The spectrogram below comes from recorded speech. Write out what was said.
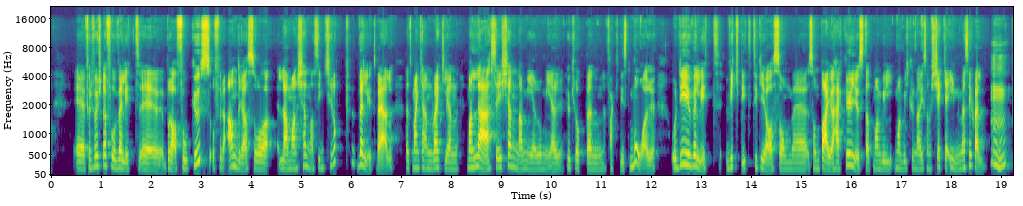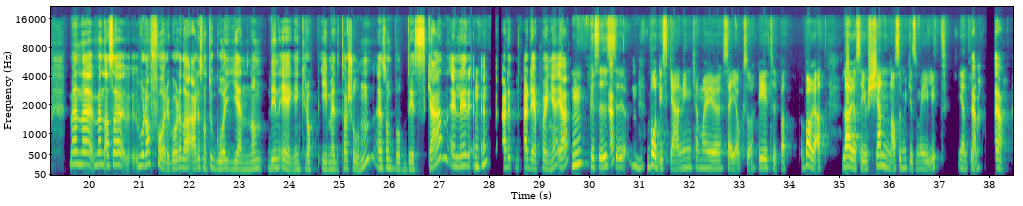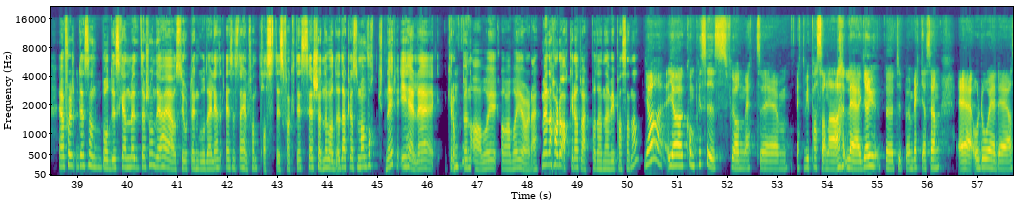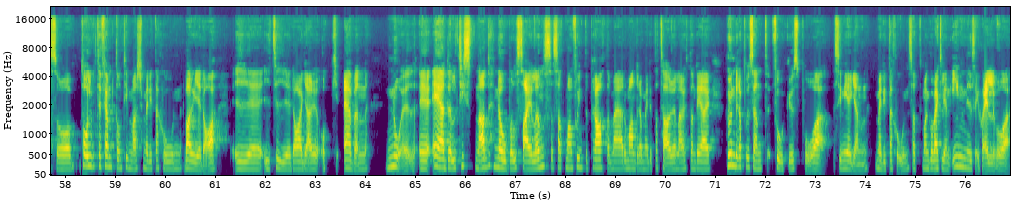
eh, för det första får väldigt eh, bra fokus och för det andra så lär man känna sin kropp väldigt väl. Att man kan verkligen, man lär sig känna mer och mer hur kroppen faktiskt mår. Och det är väldigt viktigt tycker jag som, eh, som biohacker just att man vill, man vill kunna liksom checka in med sig själv. Mm. Men, eh, men alltså, hur föregår det då? Är det så att du går igenom din egen kropp i meditationen, en sån body scan, eller mm -hmm. är, det, är det poängen? Ja, mm, precis. Ja. Mm. Body scanning kan man ju säga också. Det är typ att bara att lära sig att känna så mycket som möjligt egentligen. Ja, ja. ja for det sånn bodyscan-meditasjon det har jag också gjort en god del. Jag jeg syns det är helt fantastiskt faktiskt. Jag skjønner hva det, det er akkurat som man vaknar i hela kroppen -hmm. av, å, av, att göra det. Men har du akkurat varit på denna Vipassana? Ja, jag kom precis från ett, ehm, ett Vipassana-läger för typ en vecka sedan. Eh, och då är det alltså 12 till 15 timmars meditation varje dag i, i tio dagar och även no, eh, ädel tystnad, noble silence, så att man får inte prata med de andra meditatörerna utan det är 100% fokus på sin egen meditation så att man går verkligen in i sig själv och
